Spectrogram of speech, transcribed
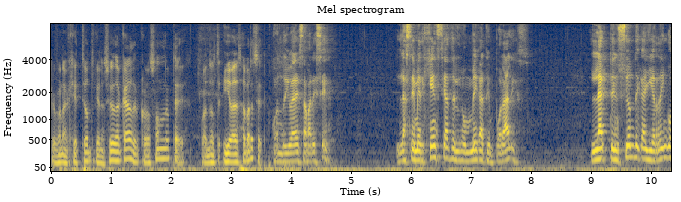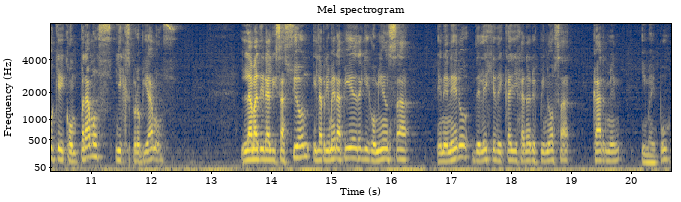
que fue una gestión que nació de acá, del corazón de ustedes, cuando iba a desaparecer. cuando iba a desaparecer. Las emergencias de los megatemporales. La extensión de Calle Rengo que compramos y expropiamos. La materialización y la primera piedra que comienza en enero del eje de calle Janario Espinosa, Carmen y Maipú.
